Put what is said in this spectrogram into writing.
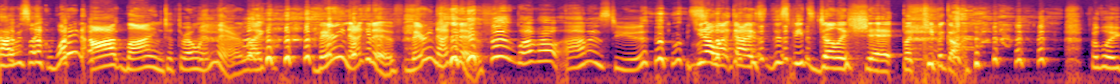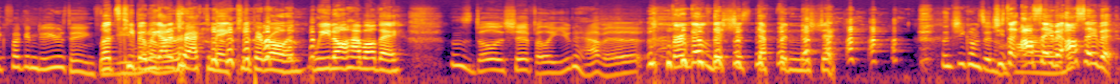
I was like, what an odd line to throw in there. Like, very negative, very negative. I love how honest he is. You know what, guys? This beat's dull as shit, but keep it going. but like, fucking do your thing. Let's keep it. We got a track to make. Keep it rolling. We don't have all day. This is dull as shit, but like, you can have it. Fergalicious definition. then she comes in. She's like, I'll save it. I'll save it.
